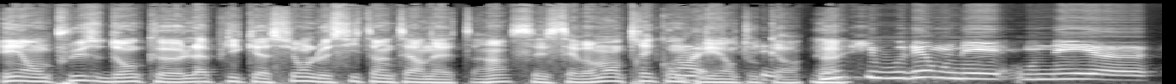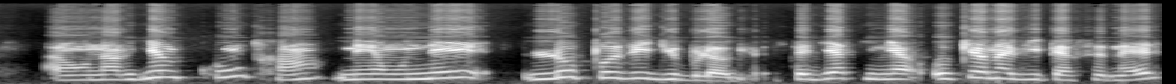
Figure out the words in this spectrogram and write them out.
et en plus donc euh, l'application, le site internet. Hein. C'est vraiment très complet Ouais, en tout cas. Nous, Ouais. si vous voulez, on est, on est, euh, alors, on n'a rien contre, hein, mais on est l'opposé du blog. C'est-à-dire qu'il n'y a aucun avis personnel.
